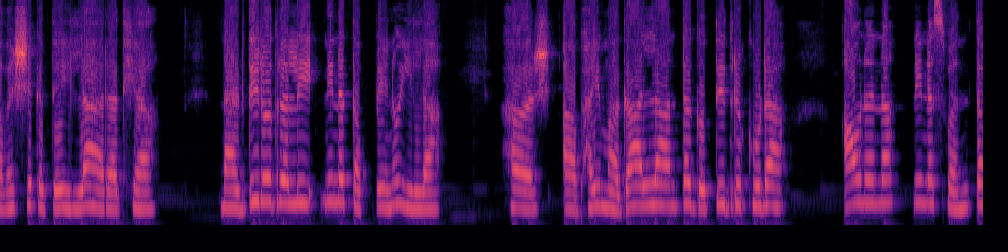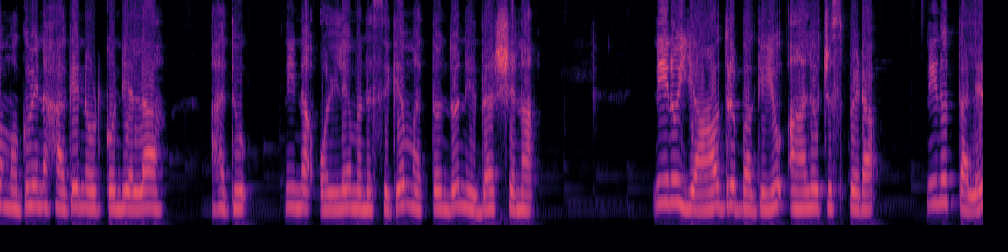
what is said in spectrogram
ಅವಶ್ಯಕತೆ ಇಲ್ಲ ಆರಾಧ್ಯ. ನಡೆದಿರೋದ್ರಲ್ಲಿ ನಿನ್ನ ತಪ್ಪೇನೂ ಇಲ್ಲ. ಹರ್ಷ್, ಅಭಯ್ ಮಗ ಅಲ್ಲ ಅಂತ ಗೊತ್ತಿದ್ರು ಕೂಡ ಅವನನ್ನ ನಿನ್ನ ಸ್ವಂತ ಮಗುವಿನ ಹಾಗೆ ನೋಡ್ಕೊಂಡಿಯಲ್ಲ, ಅದು ನಿನ್ನ ಒಳ್ಳೆ ಮನಸ್ಸಿಗೆ ಮತ್ತೊಂದು ನಿದರ್ಶನ. ನೀನು ಯಾವುದ್ರ ಬಗ್ಗೆಯೂ ಆಲೋಚಿಸ್ಬೇಡ. ನೀನು ತಲೆ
